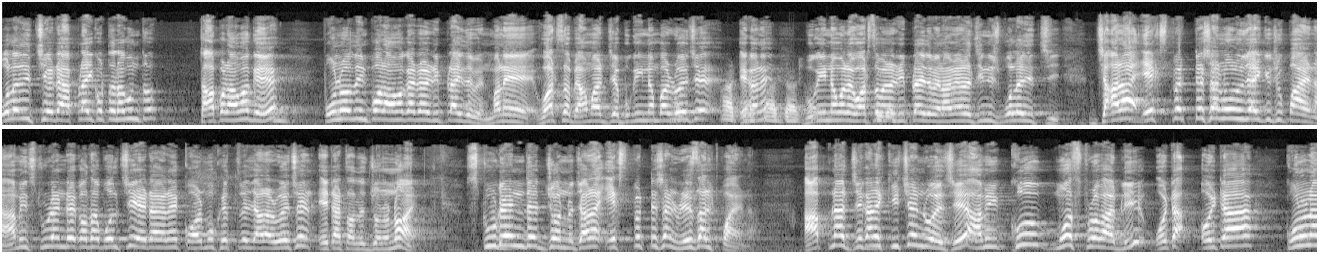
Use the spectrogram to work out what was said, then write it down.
বলে দিচ্ছি এটা অ্যাপ্লাই করতে থাকুন তো। তারপর আমাকে পনেরো দিন পর আমাকে একটা রিপ্লাই দেবেন। মানে হোয়াটসঅ্যাপে আমার যে বুকিং নাম্বার রয়েছে আচ্ছা, এখানে আচ্ছা, আচ্ছা। বুকিং নাম্বারে হোয়াটসঅ্যাপে একটা রিপ্লাই দেবেন। আমি একটা জিনিস বলে দিচ্ছি যারা এক্সপেকটেশন অনুযায়ী কিছু পায় না আমি স্টুডেন্টের কথা বলছি এটা এখানে কর্মক্ষেত্রে যারা রয়েছেন এটা তাদের জন্য নয়। স্টুডেন্টদের জন্য যারা এক্সপেকটেশন রেজাল্ট পায় না। আপনার যেখানে কিচেন রয়েছে, আমি খুব মোস্ট প্রবাবলি ওইটা ওইটা কোনো না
